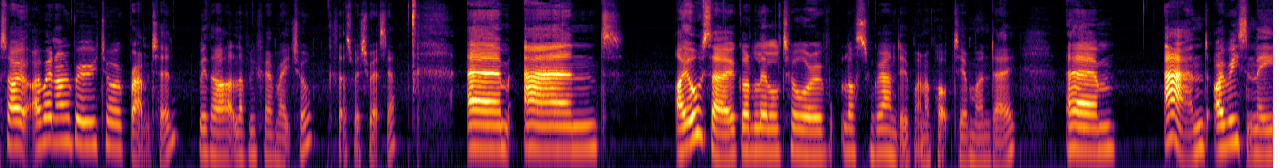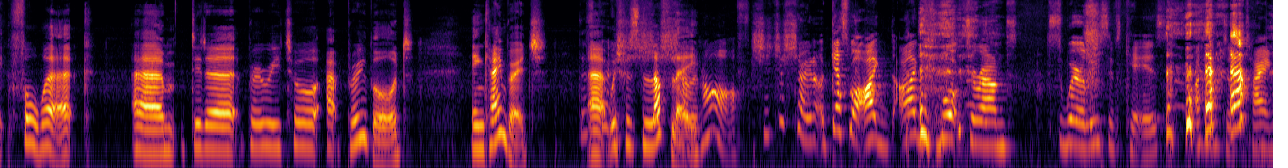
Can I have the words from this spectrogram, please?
so I went on a brewery tour of Brampton with our lovely friend Rachel, because that's where she works now. Um, and I also got a little tour of Lost and Grounded when I popped in one day. Um, and I recently, for work, um, did a brewery tour at Brewboard in Cambridge. Uh, which was lovely. Showing off. She's just showing off. Guess what? I I walked around to where Elusive's kit is. I hugged a tank.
